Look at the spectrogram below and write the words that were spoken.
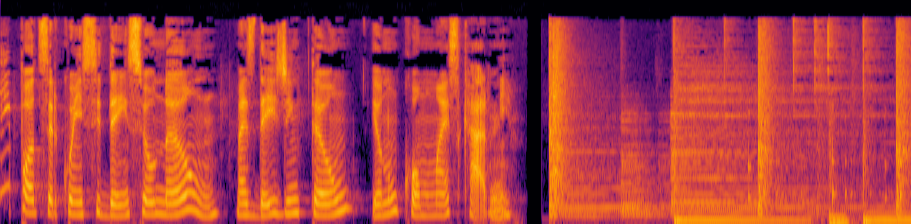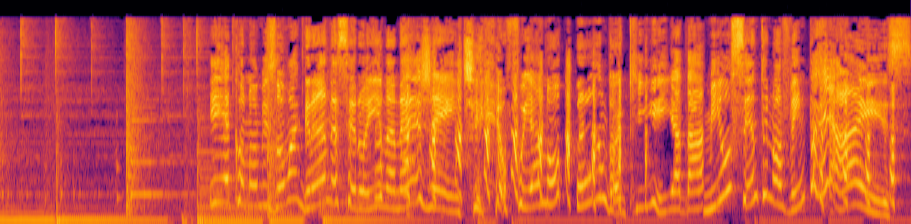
E pode ser coincidência ou não, mas desde então eu não como mais carne. Economizou uma grana essa heroína, né, gente? Eu fui anotando aqui, ia dar 1.190 reais.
